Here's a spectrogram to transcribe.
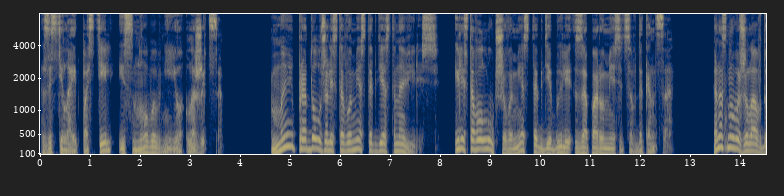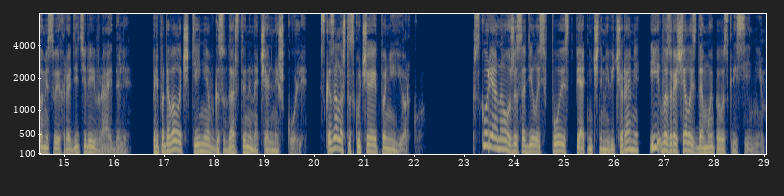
застилает постель и снова в нее ложится. Мы продолжили с того места, где остановились, или с того лучшего места, где были за пару месяцев до конца. Она снова жила в доме своих родителей в Райделе, преподавала чтение в государственной начальной школе, сказала, что скучает по Нью-Йорку. Вскоре она уже садилась в поезд пятничными вечерами и возвращалась домой по воскресеньям,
